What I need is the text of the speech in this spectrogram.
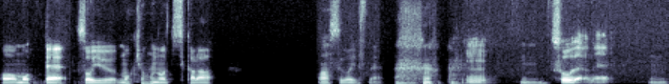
持って、そういう目標の力 はすごいですね。うん、うんそうだよね。うん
